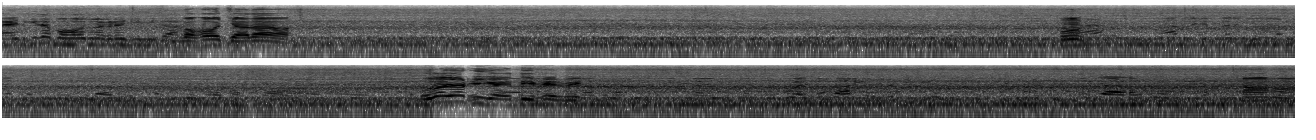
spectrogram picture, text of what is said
ਐਤਕੀ ਤਾਂ ਬਹੁਤ ਰਗੜੇ ਜ਼ਿਮੀਦਾਰ। ਬਹੁਤ ਜ਼ਿਆਦਾ। ਹਾਂ। ਉਹਦਾ ਜਿਹਾ ਠੀਕ ਹੈ ਇੱਦੀ ਫਿਰ ਵੀ। ਉਹ ਇੱਥੋਂ ਸਾਰੀ ਹਾਂ ਹਾਂ।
